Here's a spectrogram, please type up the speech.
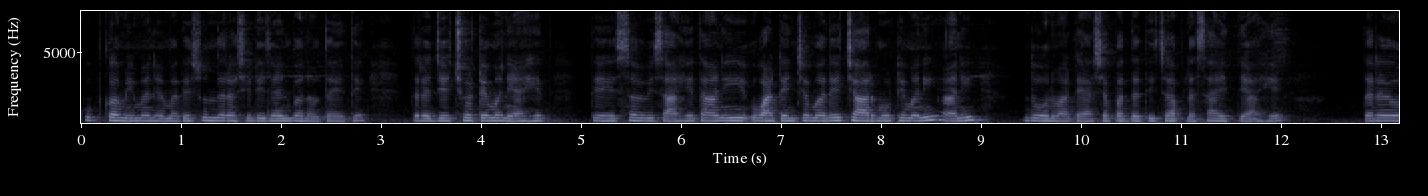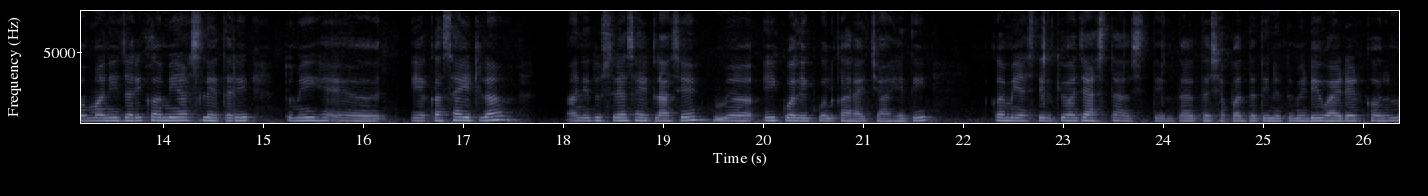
खूप कमी मण्यामध्ये सुंदर अशी डिझाईन बनवता येते. तर जे छोटे मणी आहेत ते सव्वीस आहेत आणि वाट्यांच्यामध्ये चार मोठे मणी आणि दोन वाटे अशा पद्धतीचं आपलं साहित्य आहे. तर मणी जरी कमी असले तरी तुम्ही हे एका साईडला आणि दुसऱ्या साईडला असे इक्वल इक्वल करायचे आहे ती. कमी असतील किंवा जास्त असतील तर तशा पद्धतीने तुम्ही डिवायडेड करून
